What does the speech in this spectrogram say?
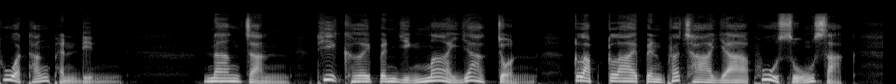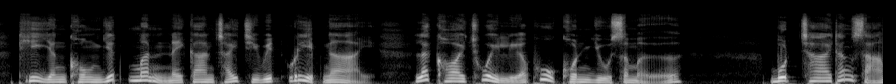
ทั่วทั้งแผ่นดิน นางจันที่เคยเป็นหญิงม่ายยากจน กลับกลายเป็นพระชายาผู้สูงศักดิ์ที่ยังคงยึดมั่นในการใช้ชีวิตรีบง่าย และคอยช่วยเหลือผู้คนอยู่เสมอ บุตรชายทั้งสาม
